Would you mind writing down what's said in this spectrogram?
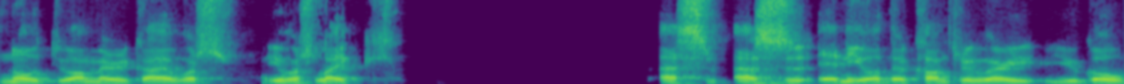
no to America it was it was like as as any other country where you go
